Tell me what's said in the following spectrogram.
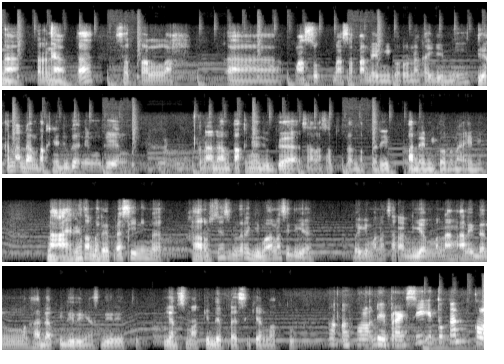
Nah ternyata setelah uh, masuk masa pandemi corona kayak gini dia kena dampaknya juga nih mungkin. Kena dampaknya juga salah satu dampak dari pandemi corona ini nah akhirnya tambah depresi nih mbak harusnya sebenarnya gimana sih dia bagaimana cara dia menangani dan menghadapi dirinya sendiri itu yang semakin depresi kian waktu. Uh, uh, kalau depresi itu kan kalau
